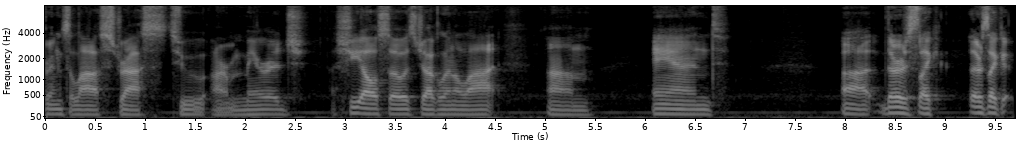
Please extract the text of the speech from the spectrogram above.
brings a lot of stress to our marriage. She also is juggling a lot, um, and uh, there's like there's like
